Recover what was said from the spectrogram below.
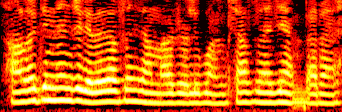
好了，今天就给大家分享到这里，我们下次再见，拜拜。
